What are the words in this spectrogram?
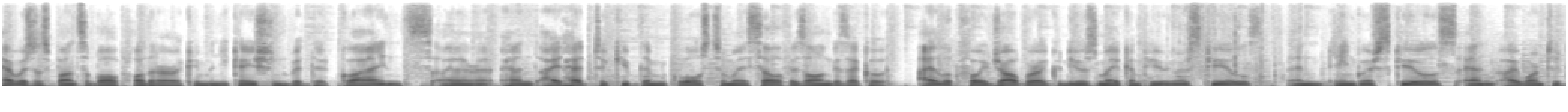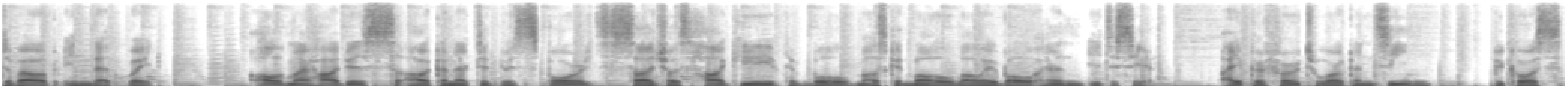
I was responsible for the communication with the clients uh, and I had to keep them close to myself as long as I could. I look for a job where I could use my computer skills and English skills and I want to develop in that way. All of my hobbies are connected with sports such as hockey, football, basketball, volleyball, and etc. I prefer to work on team because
